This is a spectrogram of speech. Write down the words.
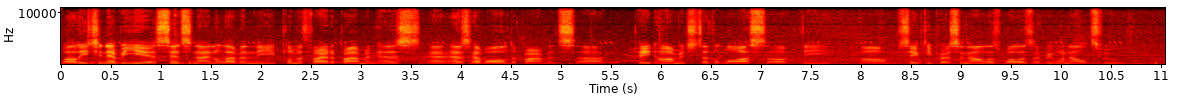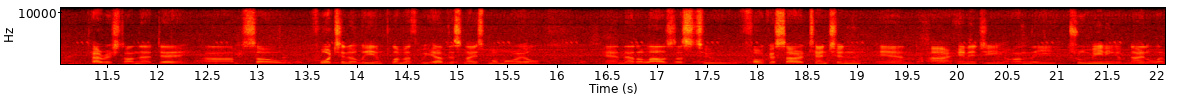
Well, each and every year since 9-11, the Plymouth Fire Department has, as have all departments, uh, paid homage to the loss of the um, safety personnel as well as everyone else who perished on that day. Um, so fortunately in Plymouth we have this nice memorial and that allows us to focus our attention and our energy on the true meaning of 9-11.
